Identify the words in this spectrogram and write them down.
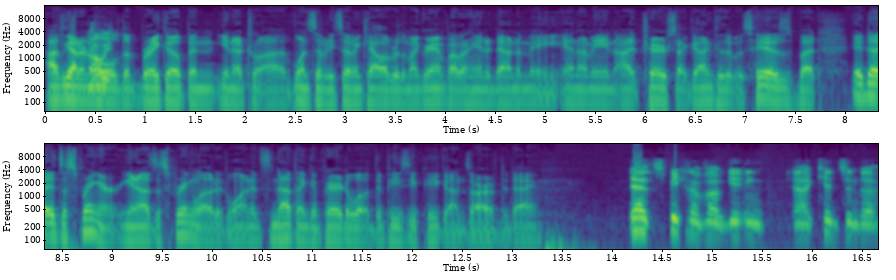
I've got an Oh, old uh, break open, you know, uh, 177 caliber that my grandfather handed down to me. And I mean, I cherish that gun because it was his, but it do- it's a Springer, you know, it's a spring loaded one. It's nothing compared to what the PCP guns are of today. Yeah. Speaking of uh, getting uh, kids into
